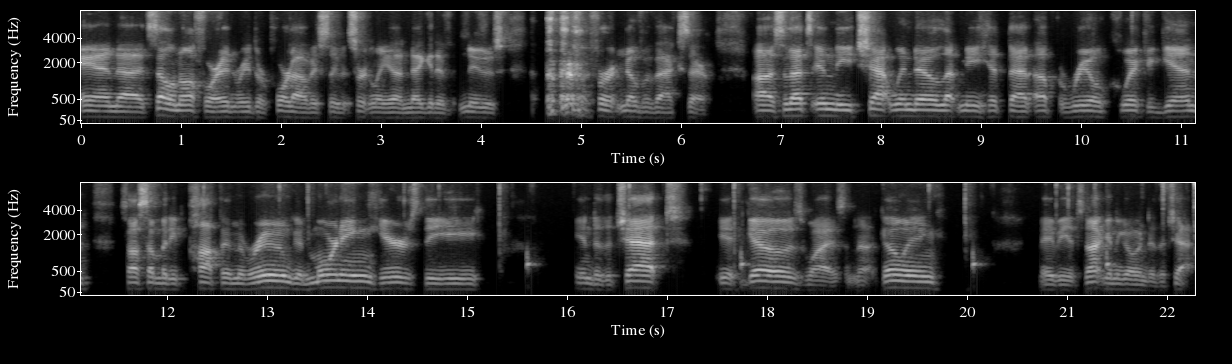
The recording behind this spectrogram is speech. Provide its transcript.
and uh, it's selling off for it. I didn't read the report, obviously, but certainly a negative news for Novavax there. Uh, so that's in the chat window. Let me hit that up real quick again. Saw somebody pop in the room. Good morning. Here's the into the chat. It goes. Why is it not going? Maybe it's not going to go into the chat.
